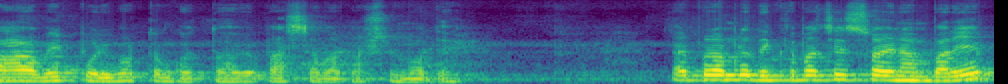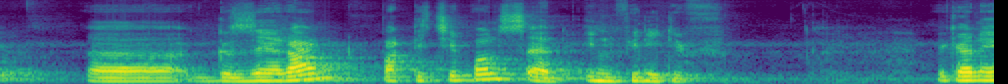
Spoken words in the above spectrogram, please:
বার্বের পরিবর্তন করতে হবে পাঁচ নাম্বার প্রশ্নের মধ্যে। এরপর আমরা দেখতে পাচ্ছি ছয় নাম্বারে জেরান পার্টিসিপলস অ্যান্ড ইনফিনিটিভ এখানে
